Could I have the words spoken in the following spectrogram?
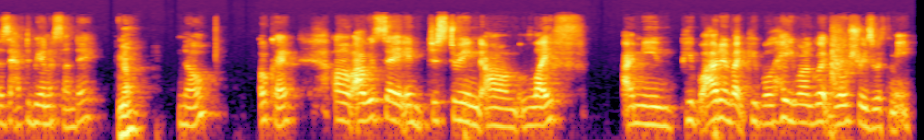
does it have to be on a sunday No. no? Okay. Um, I would say in just doing um, life, I mean, people, I'd invite people, hey, you want to go get groceries with me?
